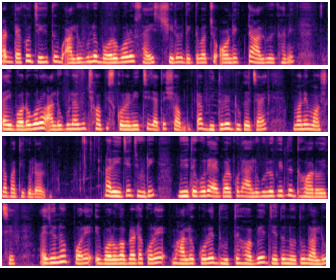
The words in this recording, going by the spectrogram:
আর দেখো যেহেতু আলুগুলো বড় বড় সাইজ ছিল, দেখতে পাচ্ছ অনেকটা আলু এখানে। তাই বড় বড় আলুগুলো আমি ছ পিস করে নিচ্ছি যাতে সবটা ভিতরে ঢুকে যায় মানে মশলাপাতিগুলো। আর এই যে ঝুড়ি, ঝুড়িতে করে একবার করে আলুগুলো কিন্তু ধোয়া রয়েছে। তাই জন্য পরে এই বড় গাবলাটা করে ভালো করে ধুতে হবে, যেহেতু নতুন আলু,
